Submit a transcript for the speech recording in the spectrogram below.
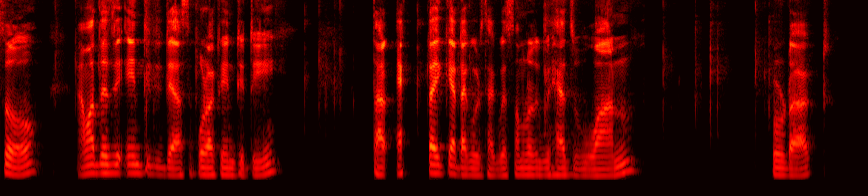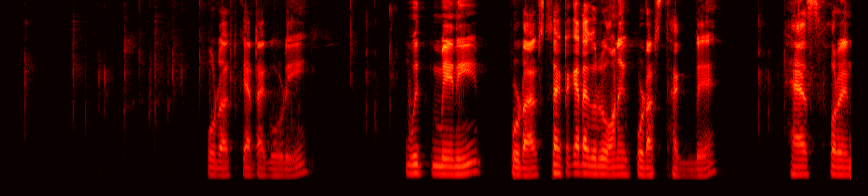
সো আমাদের যে এন্টিটিটা আছে প্রোডাক্ট এন্টিটি তার একটাই ক্যাটাগরি থাকবে সো আমরা has one product product category with many products একটা ক্যাটাগরি অনেক প্রোডাক্টস থাকবে। হ্যাজ ফরেন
